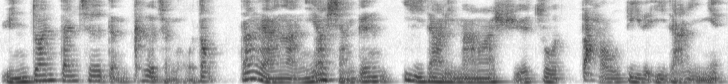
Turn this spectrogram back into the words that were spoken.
云端单车等课程活动。当然啦，你要想跟意大利妈妈学做道地的意大利面，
